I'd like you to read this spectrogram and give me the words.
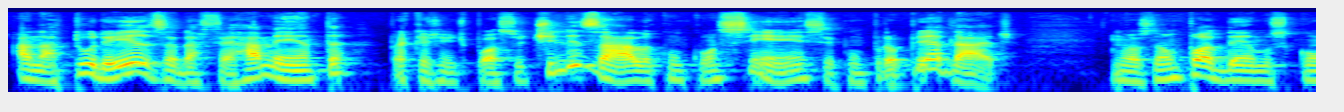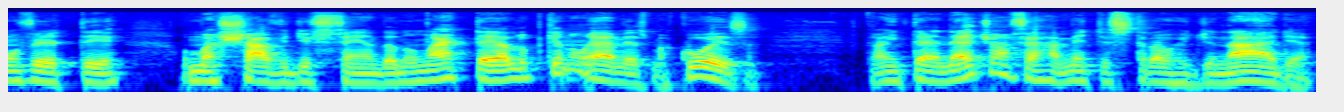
a natureza da ferramenta para que a gente possa utilizá-la com consciência, com propriedade. Nós não podemos converter uma chave de fenda num martelo, porque não é a mesma coisa. Então, a internet é uma ferramenta extraordinária,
